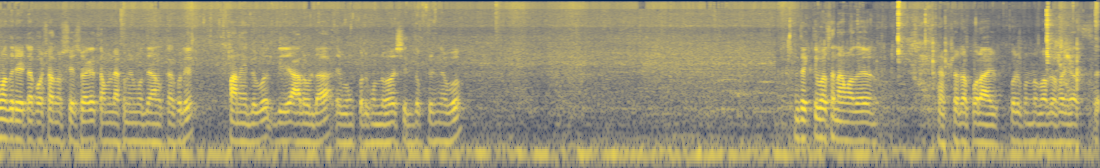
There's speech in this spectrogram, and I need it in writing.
আমাদের এটা কষানো শেষ হয়ে গেছে। আমরা এখন এর মধ্যে হালকা করে পানি দেবো, দিয়ে আলুটা এবং পরিপূর্ণভাবে সিদ্ধ করে নেব। দেখতে পাচ্ছেন আমাদের ব্যবসাটা প্রায় পরিপূর্ণভাবে হয়ে যাচ্ছে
